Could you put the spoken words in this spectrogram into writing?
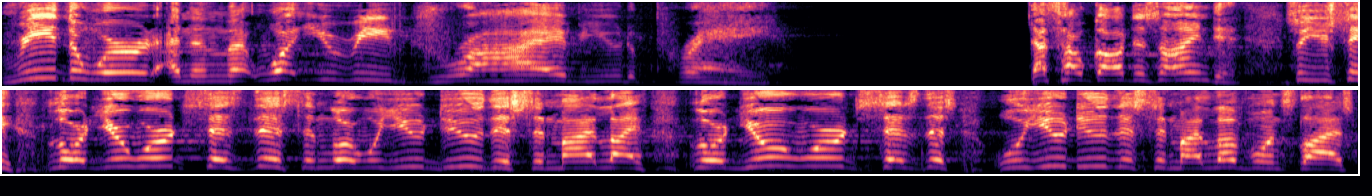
Read the word and then let what you read drive you to pray. That's how God designed it. So you say, Lord, your word says this, and Lord, will you do this in my life? Lord, your word says this. Will you do this in my loved ones' lives?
